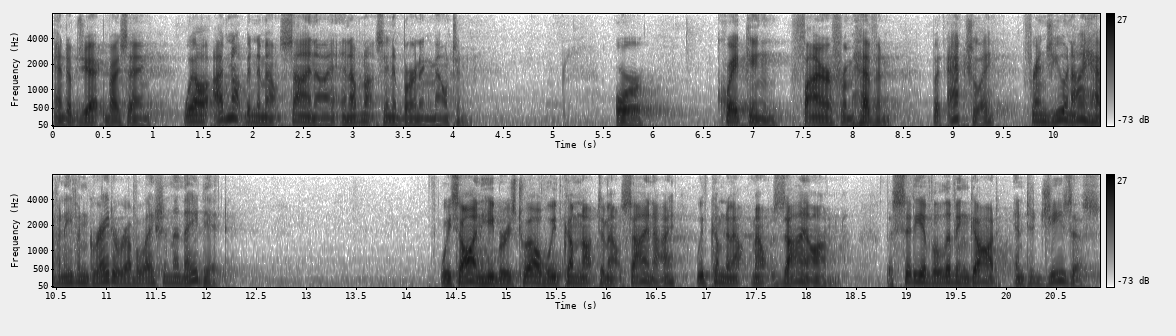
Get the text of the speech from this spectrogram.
and object by saying, Well, I've not been to Mount Sinai, and I've not seen a burning mountain or quaking fire from heaven. But actually, friends, you and I have an even greater revelation than they did. We saw in Hebrews 12, we've come not to Mount Sinai, we've come to Mount, Zion, the city of the living God, and to Jesus,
